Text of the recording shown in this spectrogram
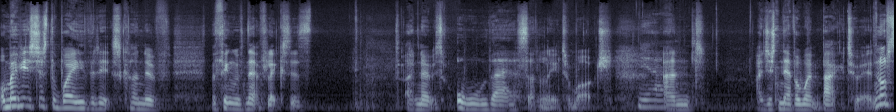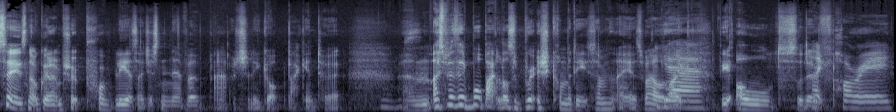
or maybe it's just the way that it's kind of the thing with Netflix is, I know it's all there suddenly to watch, Yeah. and I just never went back to it. Not to say it's not good. I'm sure it probably is. I just never actually got back into it. Um, I suppose they brought back lots of British comedies, haven't they, as well? Yeah. Like the old sort of like porridge.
